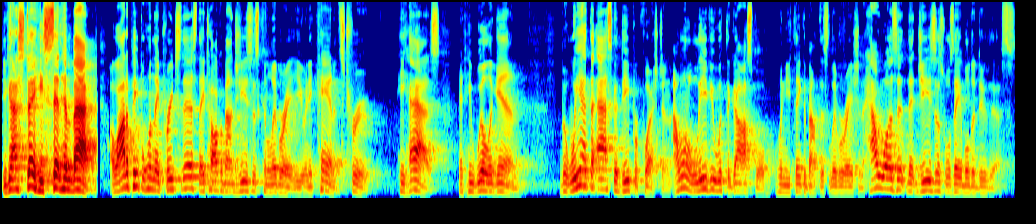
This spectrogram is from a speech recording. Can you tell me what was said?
You got to stay. He sent him back. A lot of people, when they preach this, they talk about Jesus can liberate you, and he can, it's true. He has, and he will again. But we have to ask a deeper question. I want to leave you with the gospel when you think about this liberation. How was it that Jesus was able to do this?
